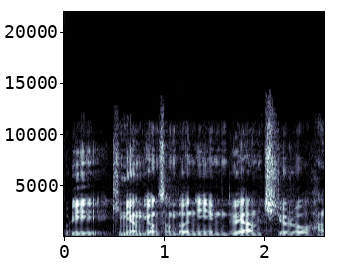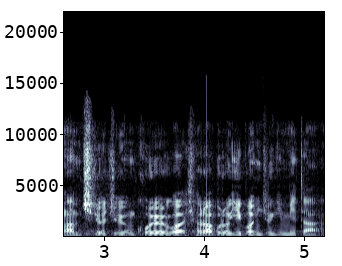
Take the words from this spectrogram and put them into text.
우리 김영경 성도님 뇌암 치료로 항암 치료 중 고열과 혈압으로 입원 중입니다.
